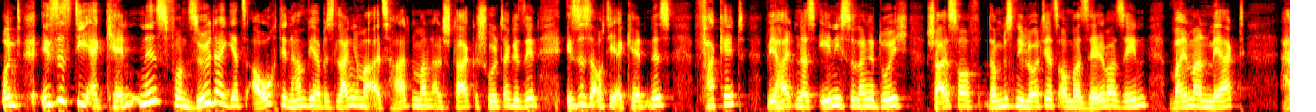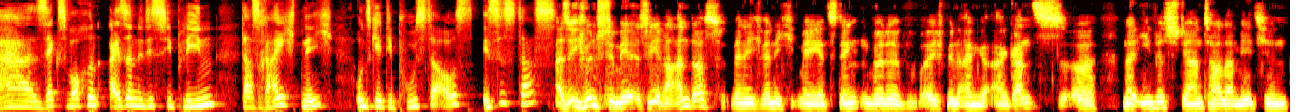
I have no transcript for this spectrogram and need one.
Und ist es die Erkenntnis von Söder jetzt auch, den haben wir ja bislang immer als harten Mann, als starke Schulter gesehen, ist es auch die Erkenntnis, fuck it, wir halten das eh nicht so lange durch, scheiß drauf, da müssen die Leute jetzt auch mal selber sehen, weil man merkt, ah, sechs Wochen eiserne Disziplin, das reicht nicht. Uns geht die Puste aus. Ist es das? Also ich wünschte mir, es wäre anders, wenn ich, wenn ich mir jetzt denken würde, ich bin ein, ein ganz äh, naives Sterntaler Mädchen,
